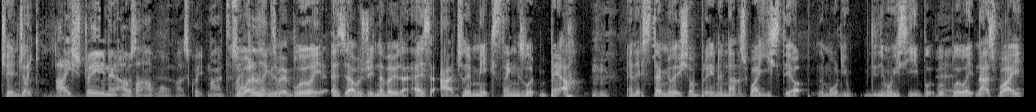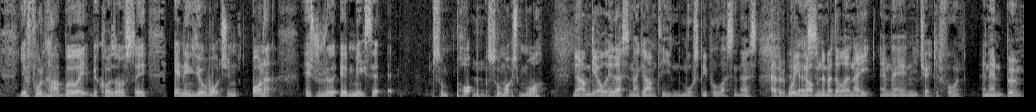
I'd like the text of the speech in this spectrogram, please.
Change it. Like eye strain, and I was like, well, that's quite mad." So one of the things about blue light is I was reading about it is it actually makes things look better mm-hmm. and it stimulates your brain and that's why you stay up the more you the more you see blue, blue, blue light. And that's why your phone have blue light because obviously anything you're watching on it it's really it makes it so pop so much more. No, I'm guilty of this, and I guarantee most people listen to this. Everybody waking is. up in the middle of the night, and then you check your phone, and then boom,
